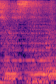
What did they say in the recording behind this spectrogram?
Jesus.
